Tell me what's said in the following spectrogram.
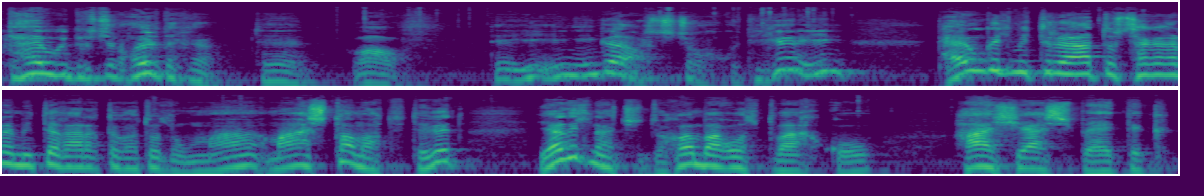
50 гэдэг чинь хоёр дахин. Тий. Вау. Тэгээ ингээ орчиж байгаа байхгүй. Тэгэхээр энэ 50 км радиус цагаараа мэдээ гаргадаг хот бол маш том хот. Тэгээд яг л наач зохион байгуулалт байхгүй. Хааш яаш байдаг.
